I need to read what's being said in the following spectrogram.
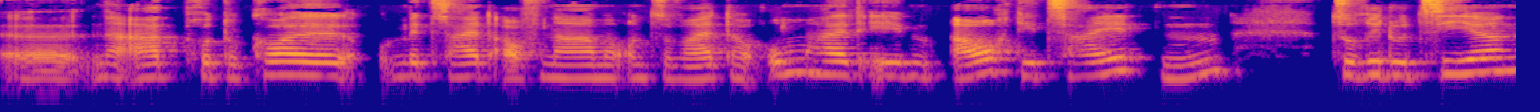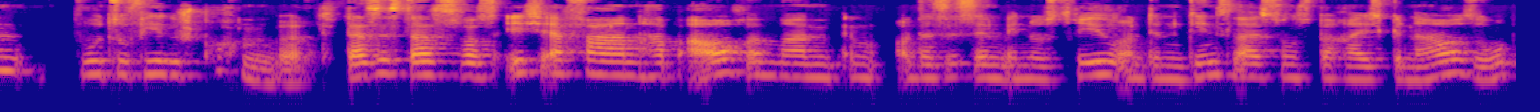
äh, eine Art Protokoll mit Zeitaufnahme und so weiter, um halt eben auch die Zeiten zu reduzieren, wo zu viel gesprochen wird. Das ist das, was ich erfahren habe, auch in meinem, im, und das ist im Industrie- und im Dienstleistungsbereich genauso.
